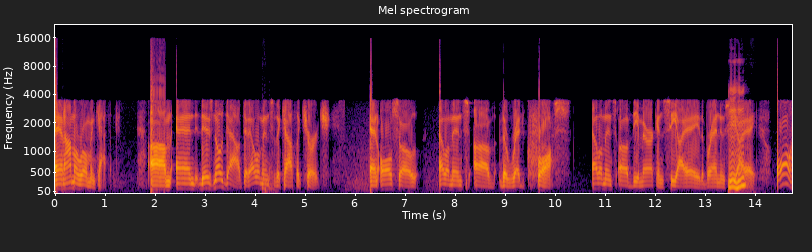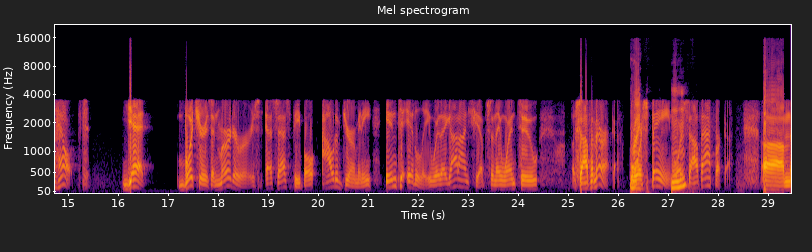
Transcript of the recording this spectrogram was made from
and I'm a Roman Catholic. Um, and there's no doubt that elements of the Catholic Church and also elements of the Red Cross, elements of the American CIA, the brand new CIA, mm-hmm. all helped get butchers and murderers, SS people, out of Germany into Italy, where they got on ships and they went to South America right. or Spain mm-hmm. or South Africa. Um,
